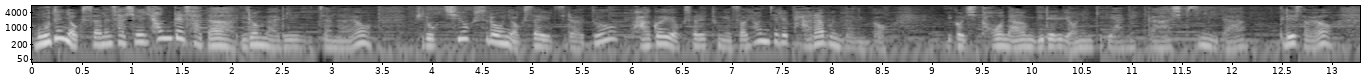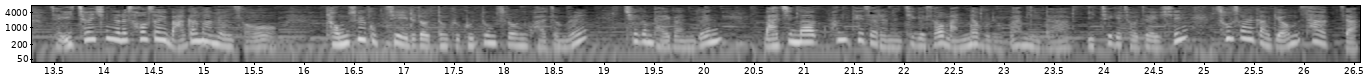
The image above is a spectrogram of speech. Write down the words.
모든 역사는 사실 현대사다 이런 말이 있잖아요. 비록 치욕스러운 역사일지라도 과거의 역사를 통해서 현재를 바라본다는 것 이것이 더 나은 미래를 여는 길이 아닐까 싶습니다. 그래서요. 자, 2010년을 서서히 마감하면서 경술국지에 이르렀던 그 고통스러운 과정을 최근 발간된 마지막 황태자라는 책에서 만나보려고 합니다. 이 책의 저자이신 소설가 겸 사학자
